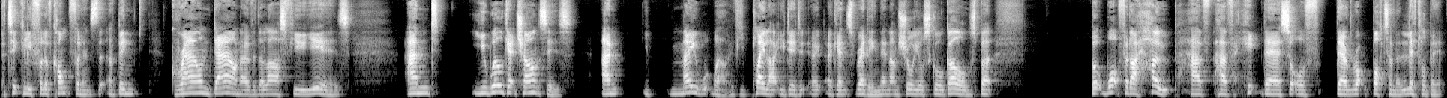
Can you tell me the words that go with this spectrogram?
particularly full of confidence that have been ground down over the last few years. And you will get chances. And you may well if you play like you did against Reading, then I'm sure you'll score goals. But but Watford, I hope have have hit their sort of their rock bottom a little bit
